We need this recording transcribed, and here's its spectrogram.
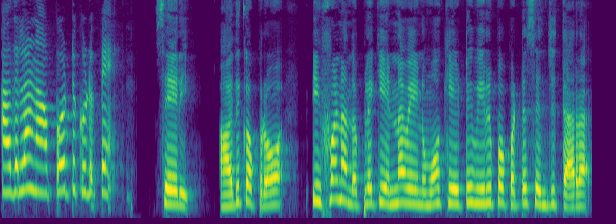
அதெல்லாம் நான் போட்டு கொடுப்பேன். சரி அதுக்கப்புறம் டிஃபன் அந்த பிள்ளைக்கு என்ன வேணுமோ கேட்டு விருப்பப்பட்டு செஞ்சு தர.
